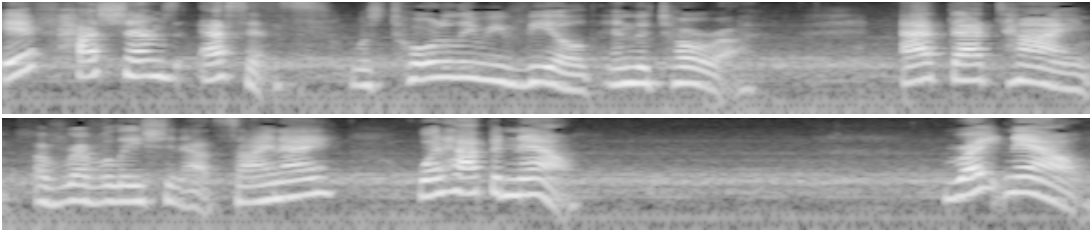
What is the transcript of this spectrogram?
If Hashem's essence was totally revealed in the Torah at that time of revelation at Sinai, what happened now? Right now,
